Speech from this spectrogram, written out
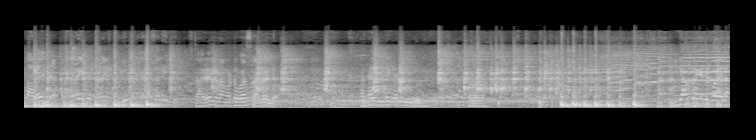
സ്ഥലമില്ല സ്ഥലമില്ലടാ അങ്ങോട്ട് പോകാൻ സ്ഥലമില്ല. ഓ യാത്ര കയറി പോയാലോ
